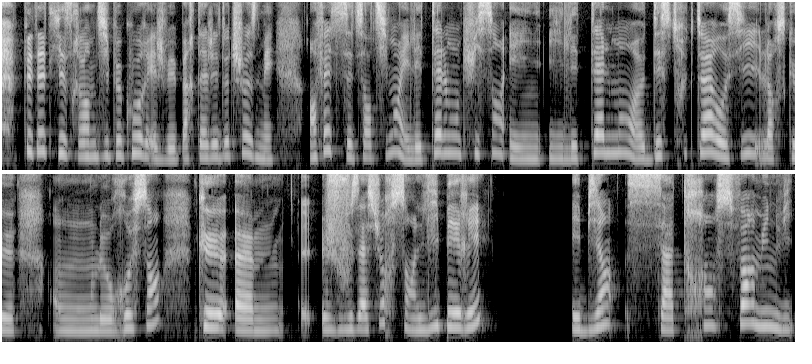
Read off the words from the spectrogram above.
peut-être qu'il sera un petit peu court et je vais partager d'autres choses. Mais en fait, ce sentiment, il est tellement puissant et il, est tellement euh, destructeur aussi lorsque on le ressent que hum, je vous assure, sans libérer, eh bien, ça transforme une vie,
